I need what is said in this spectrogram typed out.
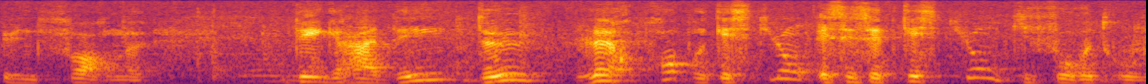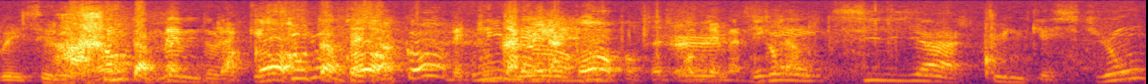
une forme dégradée de leur propre question. Et c'est cette question qu'il faut retrouver. C'est le ah, champ même de la question. Tout à fait d'accord. Mais tout à fait d'accord pour cette problématique. donc, s'il y a une question,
